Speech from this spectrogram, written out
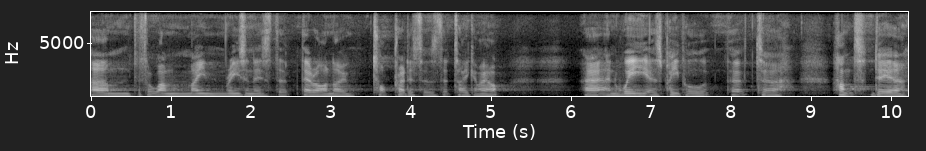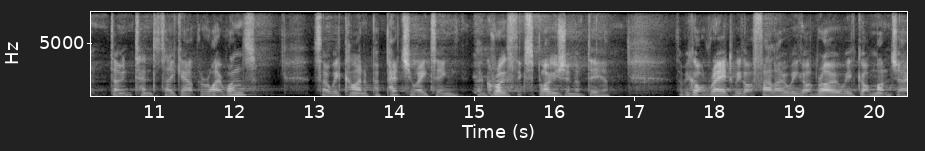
Um, for one main reason is that there are no top predators that take them out. Uh, and we, as people that uh, hunt deer don't tend to take out the right ones. So we're kind of perpetuating a growth explosion of deer. So we've got red, we've got fallow, we've got roe, we've got muntjac,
